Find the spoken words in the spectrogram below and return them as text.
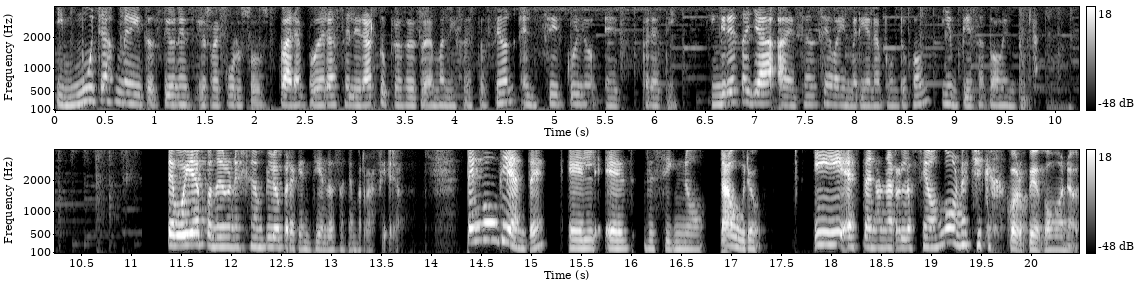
y muchas meditaciones y recursos para poder acelerar tu proceso de manifestación, el círculo es para ti. Ingresa ya a esenciabaymariana.com y empieza tu aventura. Te voy a poner un ejemplo para que entiendas a qué me refiero. Tengo un cliente, él es de signo Tauro y está en una relación con una chica Escorpio, como no.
